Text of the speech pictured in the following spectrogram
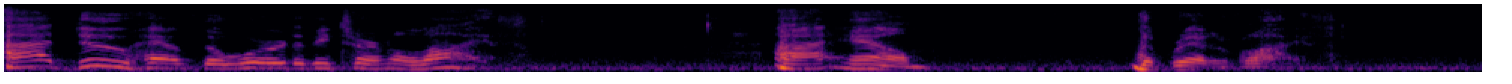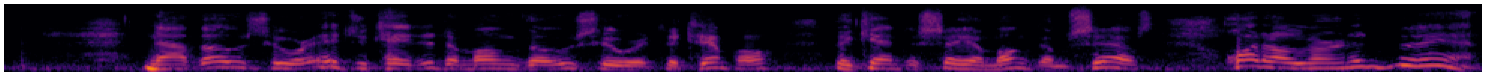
I do have the word of eternal life. I am the bread of life. Now, those who were educated among those who were at the temple began to say among themselves, What a learned man!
